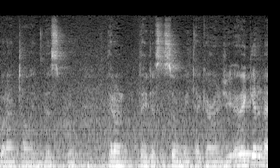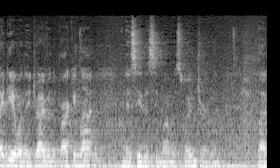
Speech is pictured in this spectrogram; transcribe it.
what I'm telling this group. They don't, they just assume we take our energy. They get an idea when they drive in the parking lot and they see this enormous wind turbine, but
